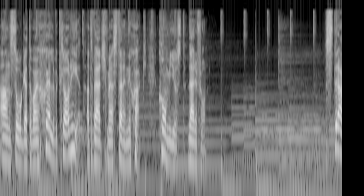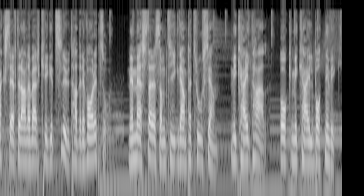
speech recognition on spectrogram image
ansåg att det var en självklarhet att världsmästaren i schack kom just därifrån. Strax efter andra världskrigets slut hade det varit så, med mästare som Tigran Petrosian, Mikhail Tal och Mikhail Botnivik.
